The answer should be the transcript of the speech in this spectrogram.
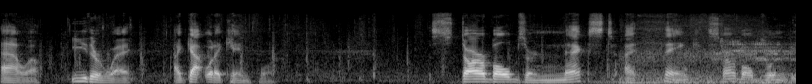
ah, well. Either way, I got what I came for. Star bulbs are next, I think. Star bulbs wouldn't be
